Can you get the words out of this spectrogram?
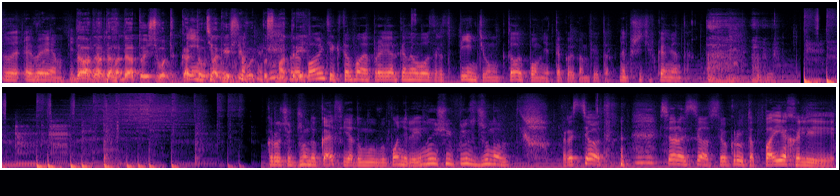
ЭВМ. Вот. Да, да, да, да. То есть вот как-то вот так, если вот посмотреть. Вы помните, кто помнит проверка на возраст? Pentium. Кто помнит такой компьютер? Напишите в комментах. Короче, Juno кайф, я думаю, вы поняли. И ну еще и плюс Juno растет, все растет, все круто. Поехали.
